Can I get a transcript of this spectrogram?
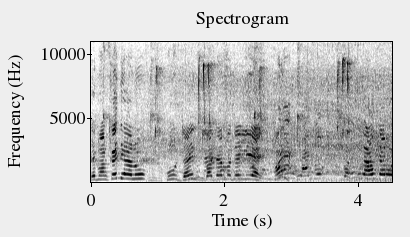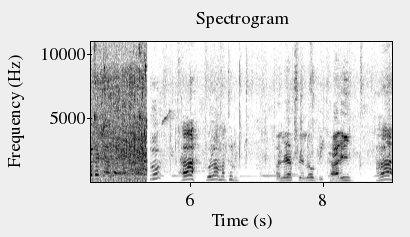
એ મન કહી દેવાનું હું જઈને બજારમાં જઈને લઈ આવી હા? બધું લાવું તારું ઓલે કાલે. હા બોલો મથુર અલે પેલો ભિખારી. હા.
